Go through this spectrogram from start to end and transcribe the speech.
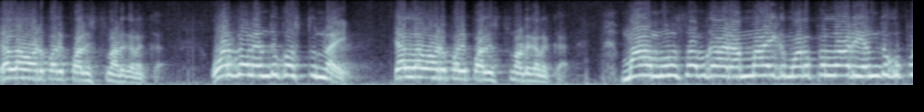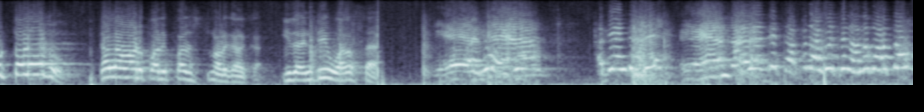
తెల్లవాడు పరిపాలిస్తున్నాడు గనక. వరదలు ఎందుకు వస్తున్నాయి? తెల్లవాడు పరిపాలిస్తున్నాడు గనక. మా మునసబు గారి అమ్మాయికి మగపిల్లాడు ఎందుకు పుట్టలేదు? తెల్లవాడు పరిపాలిస్తున్నాడు గనక. ఇదండి వలస అదేంటిది? అదేంటి? తప్పు తాగొచ్చి నన్ను కొడతావ్?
